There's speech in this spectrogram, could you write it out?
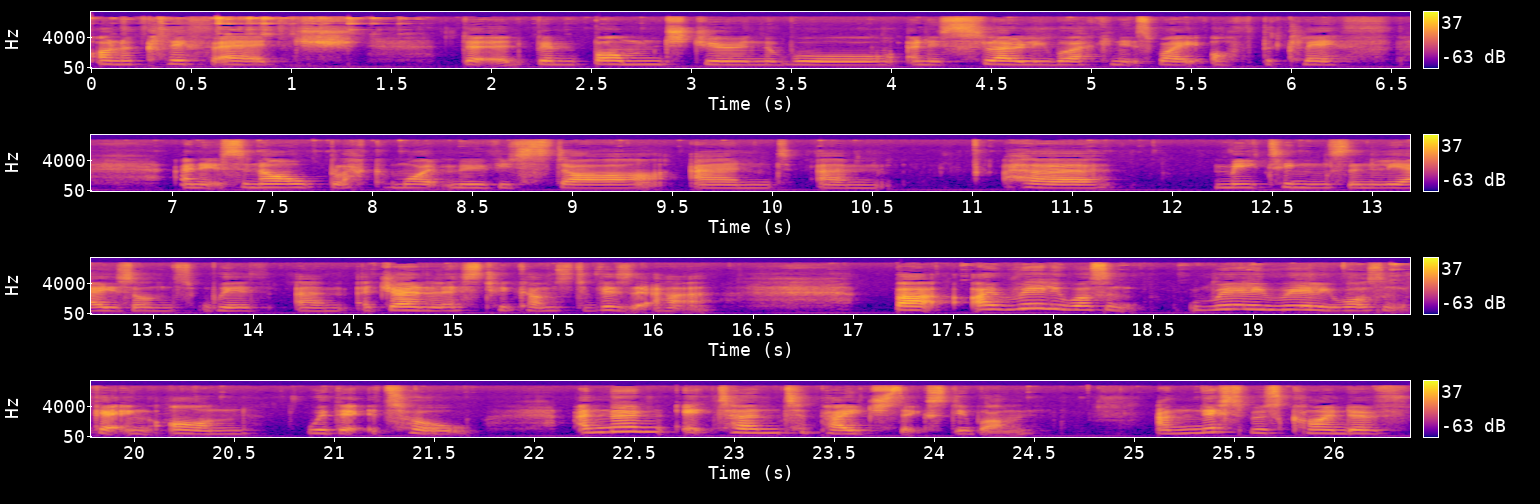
on a cliff edge that had been bombed during the war and is slowly working its way off the cliff. And it's an old black and white movie star, and um, her meetings and liaisons with um, a journalist who comes to visit her. But I really wasn't, really, really wasn't getting on with it at all. And then it turned to page 61. And this was kind of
